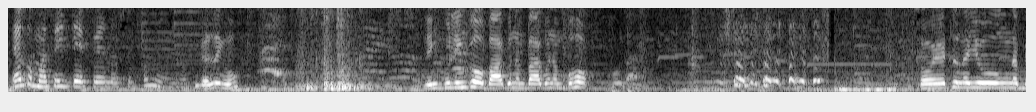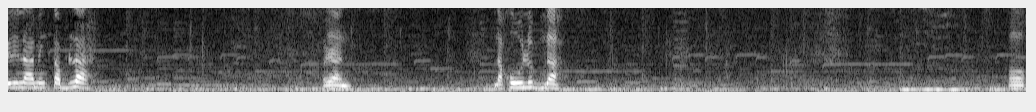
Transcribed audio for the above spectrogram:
Es como aceite de pelo, se pone. ¿no? Galing, oh. Linggo-linggo, bago ng bago ng buhok. So, ito na yung nabili naming tabla. Ayan. Nakulob na. Oh.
